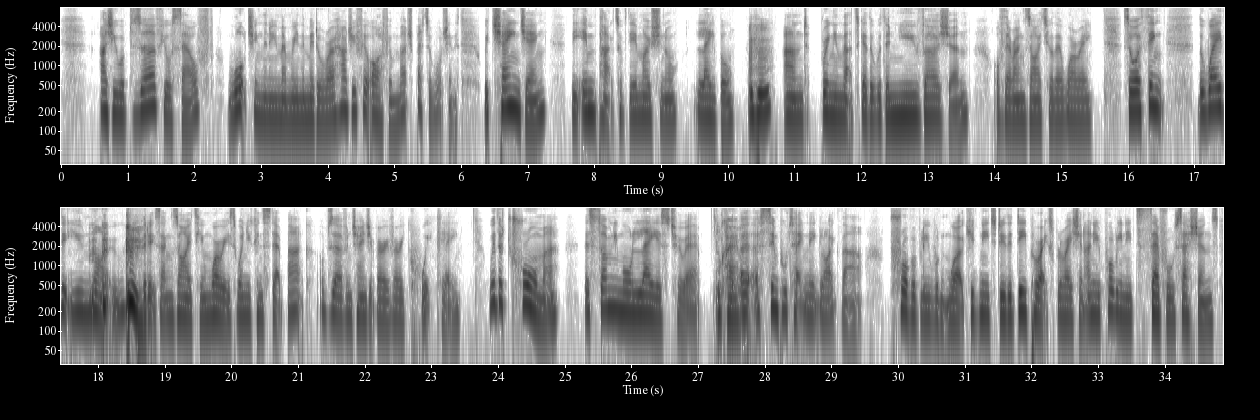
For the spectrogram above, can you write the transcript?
As you observe yourself watching the new memory in the middle row, how do you feel? Oh, I feel much better watching this. We're changing the impact of the emotional label mm-hmm. and bringing that together with a new version of their anxiety or their worry. So I think the way that you know that it's anxiety and worry is when you can step back, observe, and change it very, very quickly. With a trauma, there's so many more layers to it. Okay. A, a simple technique like that probably wouldn't work. You'd need to do the deeper exploration and you'd probably need several sessions.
